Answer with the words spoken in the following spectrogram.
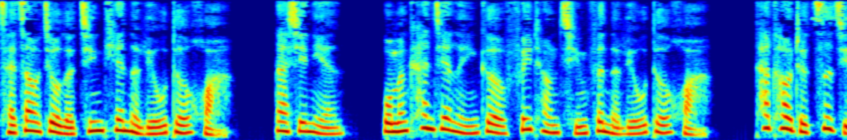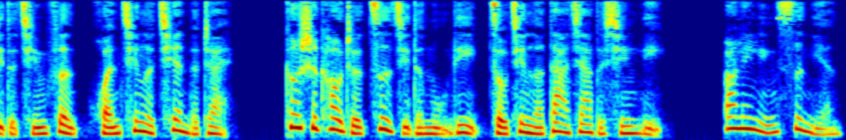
才造就了今天的刘德华。那些年，我们看见了一个非常勤奋的刘德华，他靠着自己的勤奋还清了欠的债，更是靠着自己的努力走进了大家的心里。二零零四年。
